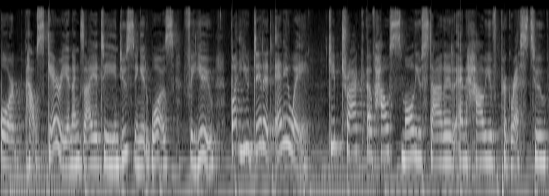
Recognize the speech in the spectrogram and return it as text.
or how scary and anxiety inducing it was for you, but you did it anyway. Keep track of how small you started and how you've progressed to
